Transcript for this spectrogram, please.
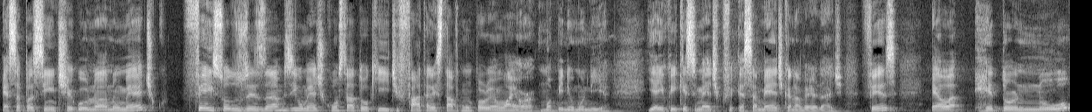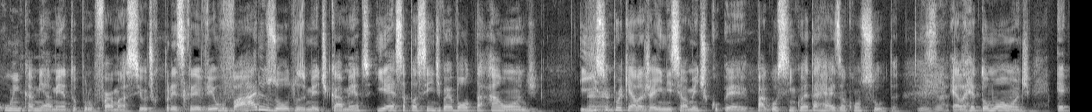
Essa paciente chegou no médico, fez todos os exames e o médico constatou que de fato ela estava com um problema maior, uma pneumonia. E aí o que, que esse médico, essa médica na verdade fez? Ela retornou o encaminhamento para o farmacêutico, prescreveu vários outros medicamentos e essa paciente vai voltar aonde? E isso porque ela já inicialmente é, pagou 50 reais na consulta. Exato. Ela retomou aonde? É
